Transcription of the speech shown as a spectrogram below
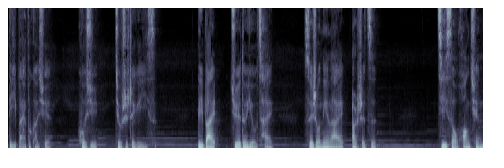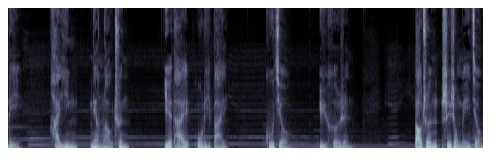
李白不可学，或许就是这个意思。李白绝对有才，随手拈来二十字。寄叟黄泉里，还应酿老春。夜台无李白，孤酒与何人？老春是一种美酒。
